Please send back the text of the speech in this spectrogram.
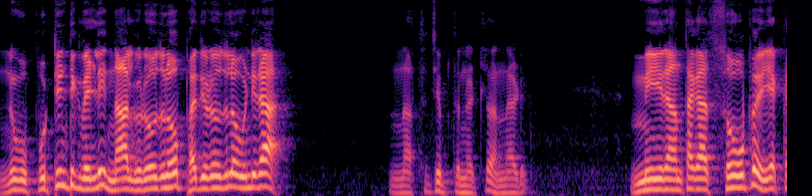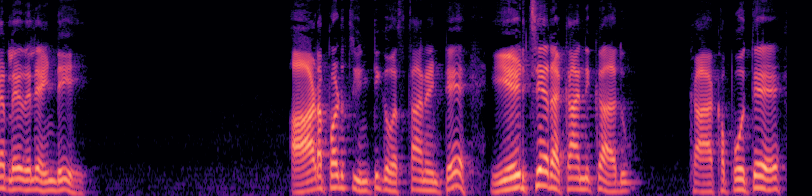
నువ్వు పుట్టింటికి వెళ్ళి నాలుగు రోజులో పది రోజులో ఉండిరా. నచ్చ చెప్తున్నట్లు అన్నాడు. మీరంతగా సోపు ఎక్కర్లేదులేండి ఆడపడుచు ఇంటికి వస్తానంటే ఏడ్చే రకాన్ని కాదు. కాకపోతే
